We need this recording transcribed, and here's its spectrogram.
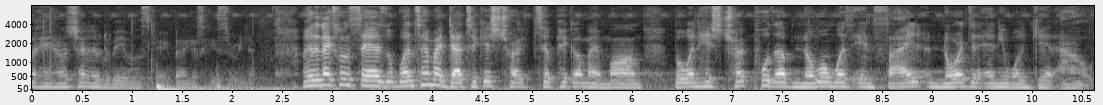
okay, I was trying to debate it was scary, but I guess I can still read it. Okay, the next one says, one time my dad took his truck to pick up my mom, but when his truck pulled up, no one was inside, nor did anyone get out.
